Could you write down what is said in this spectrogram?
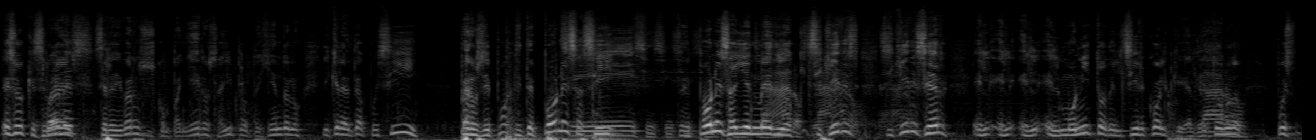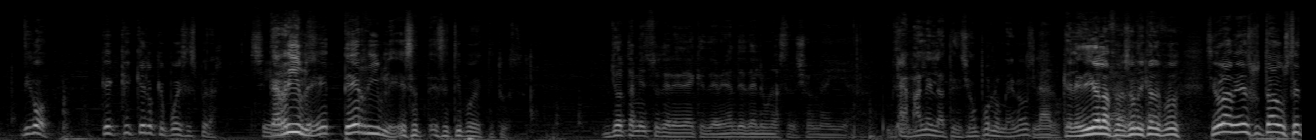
Eso que se, le, se le llevaron sus compañeros ahí protegiéndolo y que le pues sí, pero si, te pones sí, así, sí, sí, te pones ahí en medio, claro, si quieres, claro. si quieres ser el, el, el, el, monito del circo, el que, el que todo el mundo, pues digo, ¿qué, qué, qué es lo que puedes esperar? terrible, ¿eh? terrible ese, ese tipo de actitudes. Yo también estoy de la idea que deberían de darle una atención ahí. A... Llamarle la atención por lo menos. Que le diga a la. Federación Mexicana de Fútbol, señor, había disfrutado usted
